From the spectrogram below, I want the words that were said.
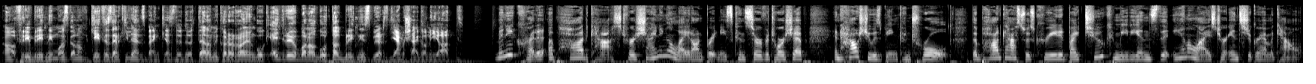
A Free Britney mozgalom 2009-ben kezdődött el, amikor a rajongók egyre jobban aggódtak Britney Spears gyámsága miatt. Many credit a podcast for shining a light on Britney's conservatorship and how she was being controlled. The podcast was created by two comedians that analyzed her Instagram account.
